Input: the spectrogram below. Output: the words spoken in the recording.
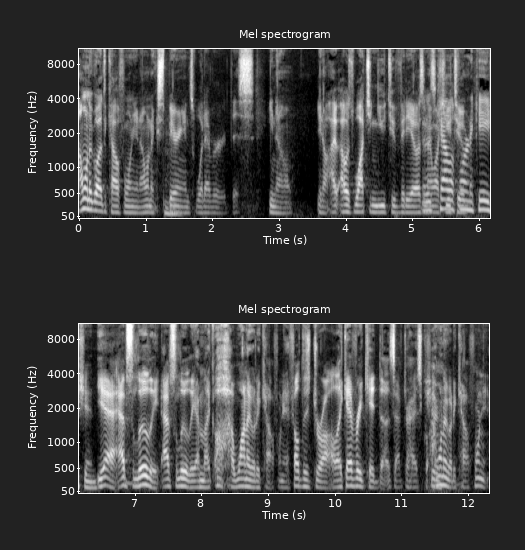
I want to go out to California and I want to experience whatever this, you know, you know, I, I was watching YouTube videos It and I was watched YouTube. Californication. Yeah, absolutely, absolutely. I'm like, oh, I want to go to California. I felt this draw, like every kid does after high school. I want to go to California.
